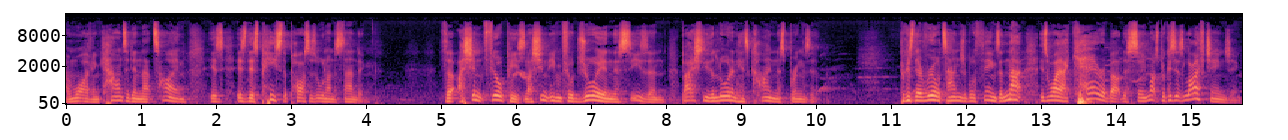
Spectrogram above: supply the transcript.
And what I've encountered in that time is, is this peace that passes all understanding. That I shouldn't feel peace and I shouldn't even feel joy in this season, but actually the Lord in His kindness brings it because they're real tangible things. And that is why I care about this so much because it's life changing.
